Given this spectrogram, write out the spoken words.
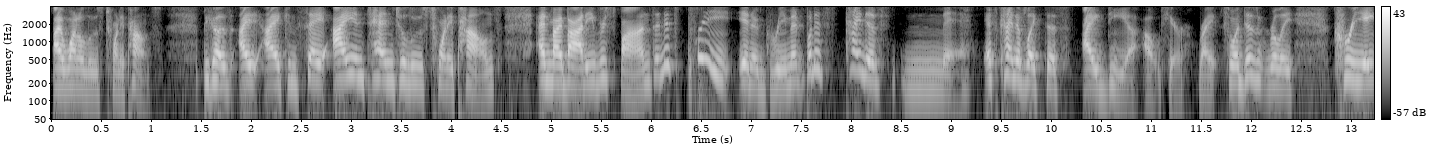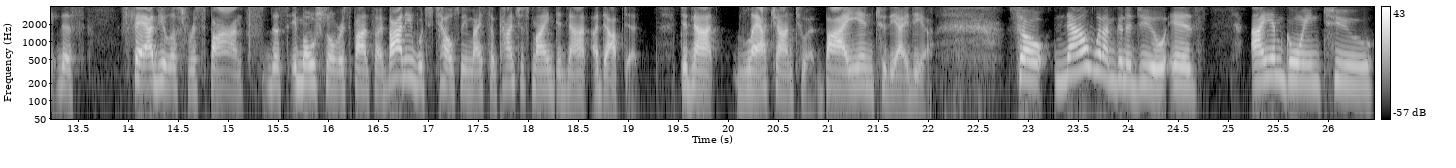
I want to lose 20 pounds because I, I can say I intend to lose 20 pounds and my body responds and it's pretty in agreement, but it's kind of meh. It's kind of like this idea out here, right? So it doesn't really create this fabulous response, this emotional response my body, which tells me my subconscious mind did not adopt it, did not latch onto it, buy into the idea. So now what I'm going to do is I am going to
